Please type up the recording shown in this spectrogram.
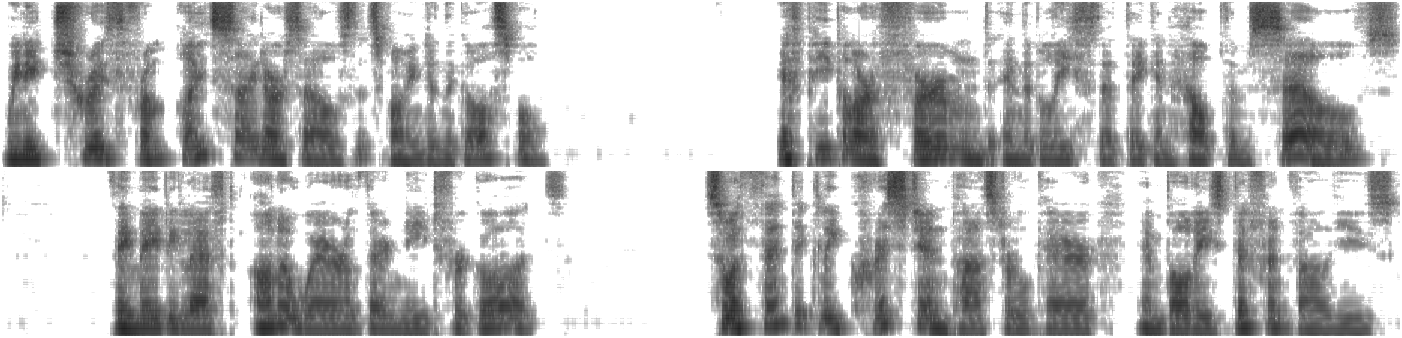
We need truth from outside ourselves that's found in the gospel. If people are affirmed in the belief that they can help themselves, they may be left unaware of their need for God. So, authentically Christian pastoral care embodies different values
